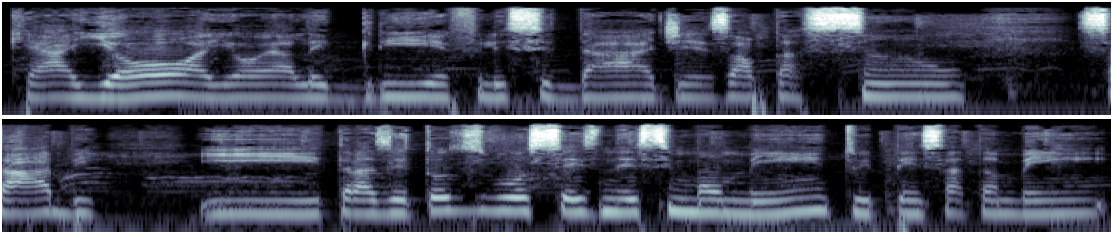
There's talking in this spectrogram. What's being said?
que é a Ió, a Ió é alegria, felicidade, exaltação, sabe? e trazer todos vocês nesse momento e pensar também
